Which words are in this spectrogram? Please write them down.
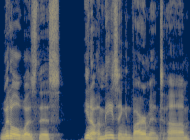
Whittle was this, you know, amazing environment. Um,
